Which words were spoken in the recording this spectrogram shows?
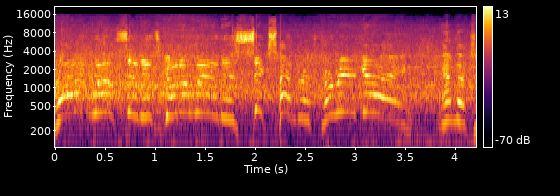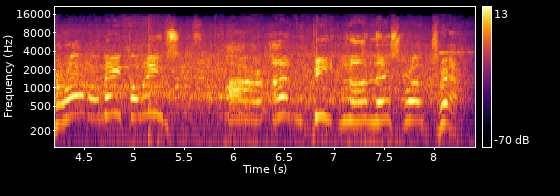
Ron Is going to win his 600th career game. And the Toronto Maple Leafs are unbeaten on this road trip.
